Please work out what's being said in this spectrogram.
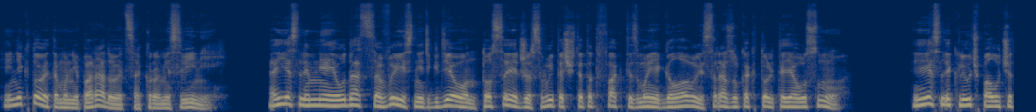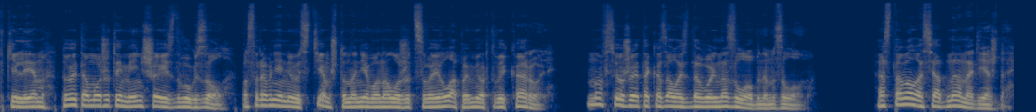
и никто этому не порадуется, кроме свиней. А если мне и удастся выяснить, где он, то Сейджес вытащит этот факт из моей головы сразу, как только я усну. Если ключ получит Килем, то это может и меньше из двух зол, по сравнению с тем, что на него наложит свои лапы мертвый король. Но все же это казалось довольно злобным злом. Оставалась одна надежда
